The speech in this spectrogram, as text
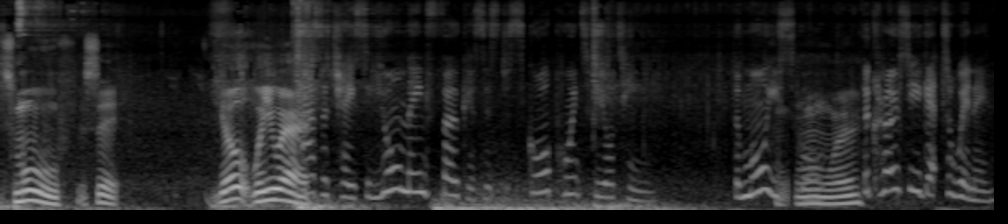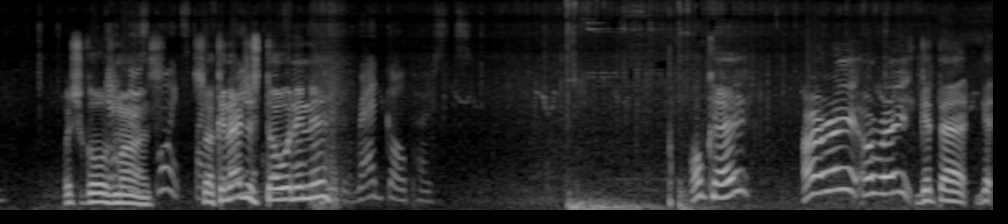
smooth. That's it. Yo, where you at? As a chaser, your main focus is to score points for your team. The more you score, the closer you get to winning. Which those mine? So can I just throw it in there? The red goalposts. Okay. All right, all right. Get that. Get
